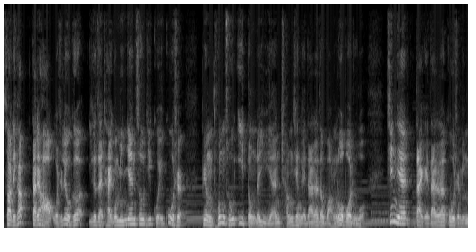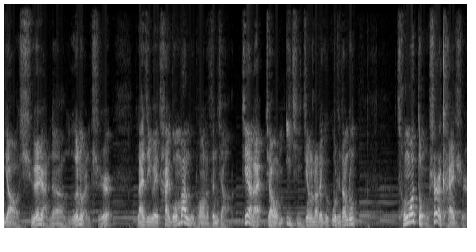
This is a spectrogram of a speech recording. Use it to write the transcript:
萨瓦迪卡，大家好，我是六哥，一个在泰国民间搜集鬼故事，并用通俗易懂的语言呈现给大家的网络博主。今天带给大家的故事名叫《血染的鹅卵石》，来自一位泰国曼谷朋友的分享。接下来，让我们一起进入到这个故事当中。从我懂事儿开始，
